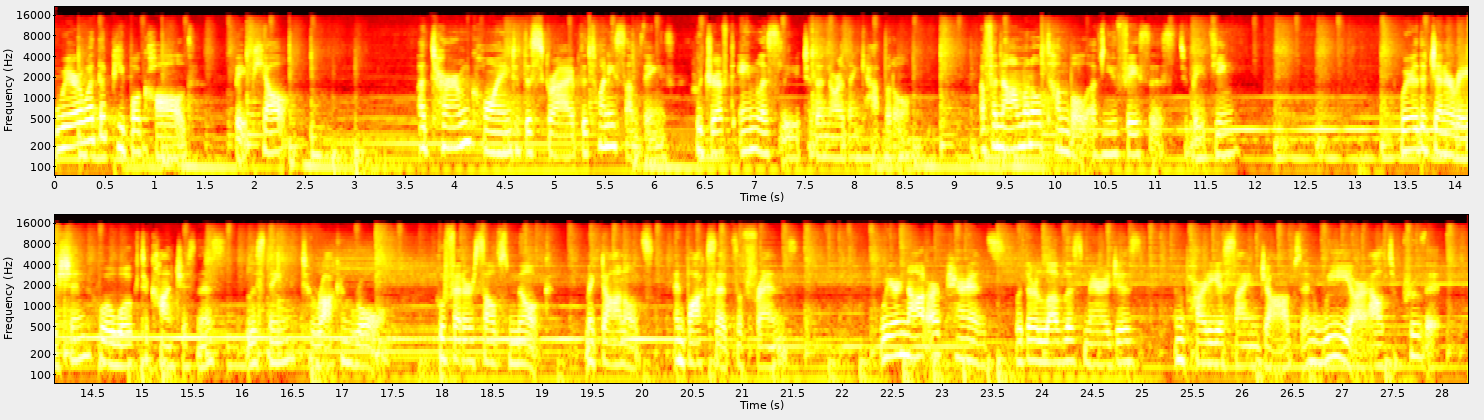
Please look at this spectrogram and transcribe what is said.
We are what the people called 北漂, a term coined to describe the 20-somethings who drift aimlessly to the northern capital, a phenomenal tumble of new faces to Beijing. We're the generation who awoke to consciousness listening to rock and roll, who fed ourselves milk, McDonald's, and box sets of friends. We are not our parents with their loveless marriages and party assigned jobs, and we are out to prove it.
